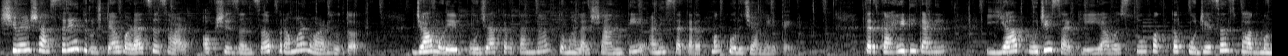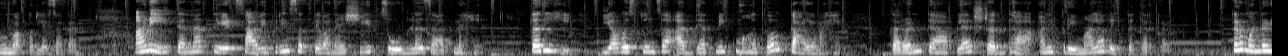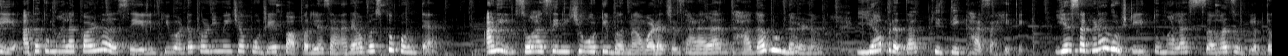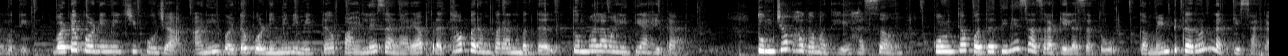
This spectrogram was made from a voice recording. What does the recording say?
शिवाय शास्त्रीयदृष्ट्या वडाचं झाड ऑक्सिजनचं प्रमाण वाढवतं ज्यामुळे पूजा करताना तुम्हाला शांती आणि सकारात्मक ऊर्जा मिळते. तर काही ठिकाणी या पूजेसाठी या वस्तू फक्त पूजेचाच भाग म्हणून वापरल्या जातात आणि त्यांना थेट सावित्री सत्यवानाशी जोडलं जात नाही. तरीही या वस्तूंचं आध्यात्मिक महत्त्व कायम आहे कारण त्या आपल्या श्रद्धा आणि प्रेमाला व्यक्त करतात. तर मंडळी आता तुम्हाला कळलं असेल की वटपौर्णिमेच्या पूजेत वापरल्या जाणाऱ्या वस्तू कोणत्या? आणि सुहासिनीची ओटी भरणं वडाच्या झाडाला धागा गुंडाळणं या प्रथा किती खास आहे ते या सगळ्या गोष्टी तुम्हाला सहज उपलब्ध होतील. वटपौर्णिमेची पूजा आणि वटपौर्णिमेनिमित्त पाळल्या जाणाऱ्या प्रथा परंपरांबद्दल तुम्हाला माहिती आहे का? तुमच्या भागामध्ये हा सण कोणत्या पद्धतीने साजरा केला जातो? कमेंट करून नक्की सांगा.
